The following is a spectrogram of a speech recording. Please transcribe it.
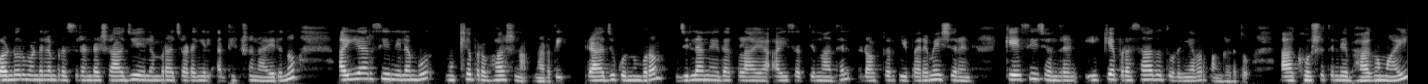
വണ്ടൂർ മണ്ഡലം പ്രസിഡന്റ് ഷാജി എലമ്പ്ര ചടങ്ങിൽ അധ്യക്ഷനായിരുന്നു ഐ ആർ സി നിലമ്പൂർ മുഖ്യപ്രഭാഷണം നടത്തി. രാജു കുന്നുപുറം ജില്ലാ നേതാക്കളായ I Sathyanathan doctor P Parameswaran K C Chandran E K Prasad തുടങ്ങിയവർ പങ്കെടുത്തു. ആഘോഷത്തിന്റെ ഭാഗമായി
